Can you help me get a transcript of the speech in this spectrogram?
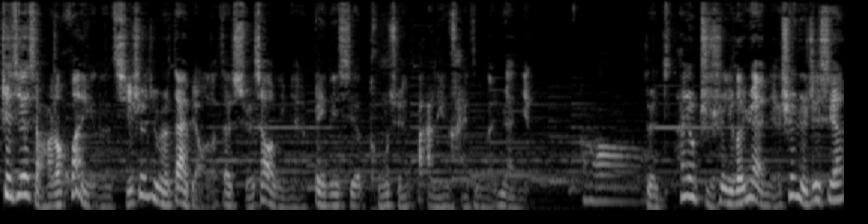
这些小孩的幻影呢，其实就是代表了在学校里面被那些同学霸凌孩子们的怨念。哦，对，它就只是一个怨念，甚至这些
